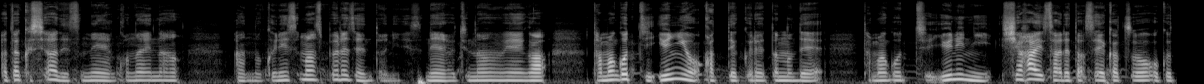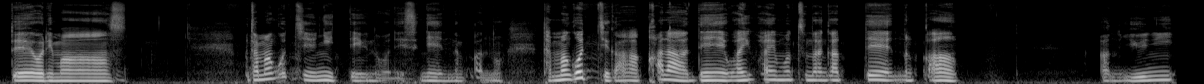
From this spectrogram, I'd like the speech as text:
私はですね、この間、あの、クリスマスプレゼントにですね、うちの運営が、たまごっちユニを買ってくれたので、たまごっちユニに支配された生活を送っております。たまごっちユニっていうのはですね、なんかあの、たまごっちがカラーで Wi-Fi もつながって、なんか、あのユニ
